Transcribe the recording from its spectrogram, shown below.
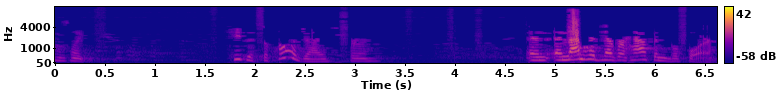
I was like, he just apologized for and, and that had never happened before.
